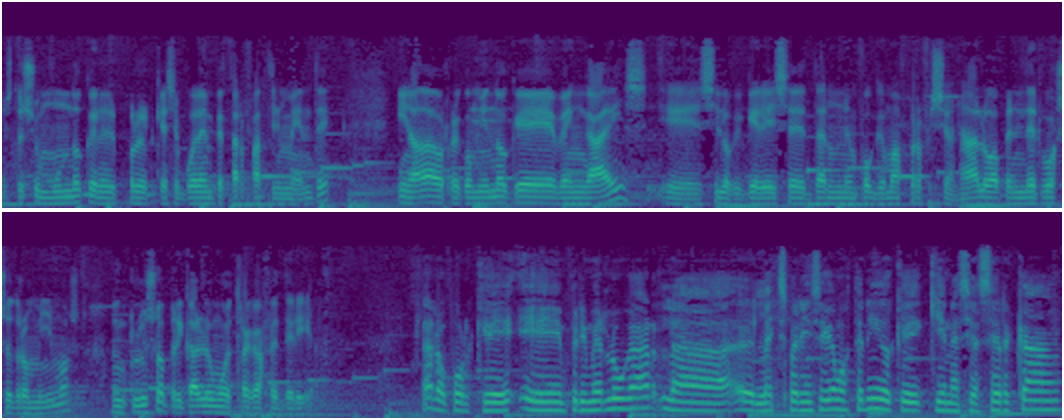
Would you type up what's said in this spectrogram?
esto es un mundo que, por el que se puede empezar fácilmente y nada, os recomiendo que vengáis eh, si lo que queréis es dar un enfoque más profesional o aprender vosotros mismos o incluso aplicarlo en vuestra cafetería. Claro, porque eh, en primer lugar la, la experiencia que hemos tenido que quienes se acercan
